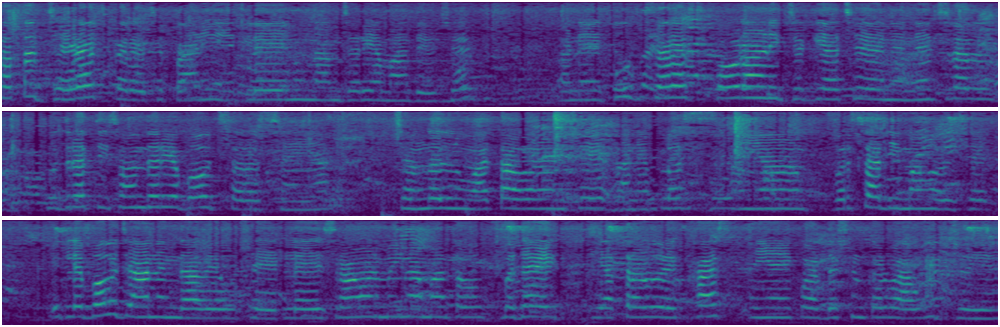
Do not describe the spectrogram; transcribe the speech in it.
સતત ઝેરા જ કરે છે પાણી, એટલે એનું નામ ઝરિયા મહાદેવ છે. અને ખૂબ સરસ પૌરાણિક જગ્યા છે અને નેચરલ કુદરતી સૌંદર્ય બહુ જ સરસ છે અહીંયા. જંગલનું વાતાવરણ છે અને પ્લસ અહીંયા વરસાદી માહોલ છે. એટલે બહુ જ આનંદ આવે એવું છે. એટલે શ્રાવણ મહિનામાં તો બધાએ યાત્રાળુઓએ ખાસ અહીંયા એકવાર દર્શન કરવા આવવું જ જોઈએ.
